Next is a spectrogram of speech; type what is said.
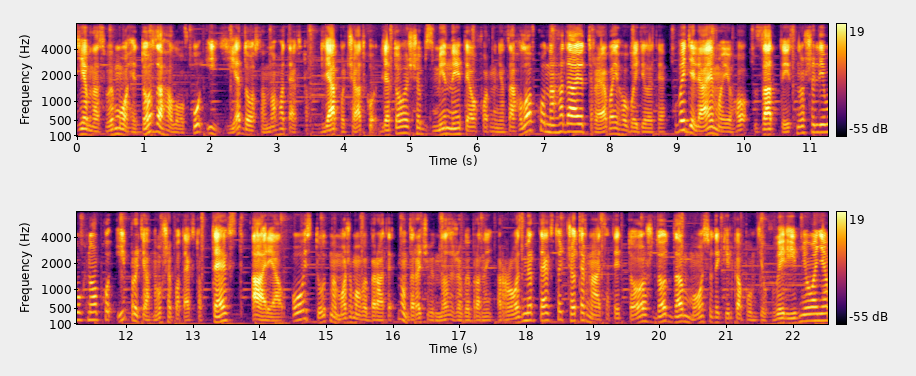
Є в нас вимоги до заголовку і є до основного тексту. Для початку, для того, щоб змінити оформлення заголовку, нагадаю, треба його виділити. Виділяємо його, затиснувши ліву кнопку і протягнувши по тексту. Текст Arial. Ось тут ми можемо вибирати. Ну, до речі, він у нас вже вибраний. Розмір тексту 14, тож додамо сюди кілька пунктів. Вирівнювання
